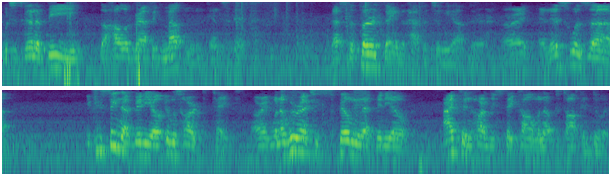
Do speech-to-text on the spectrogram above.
which is going to be the holographic mountain incident. That's the third thing that happened to me out there. All right, and this was, uh, if you've seen that video, it was hard to take. All right, when we were actually filming that video, I couldn't hardly stay calm enough to talk and do it.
